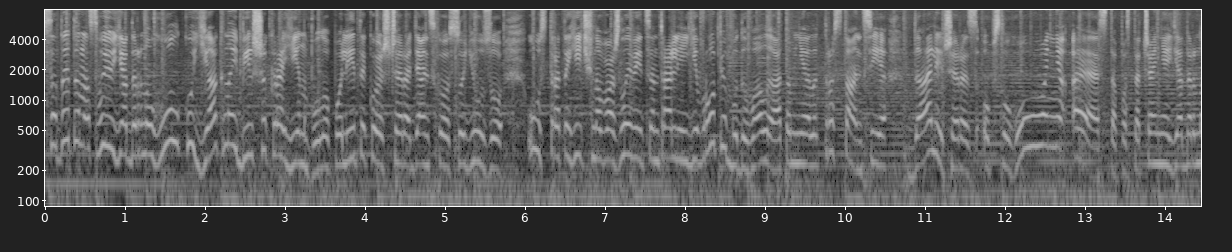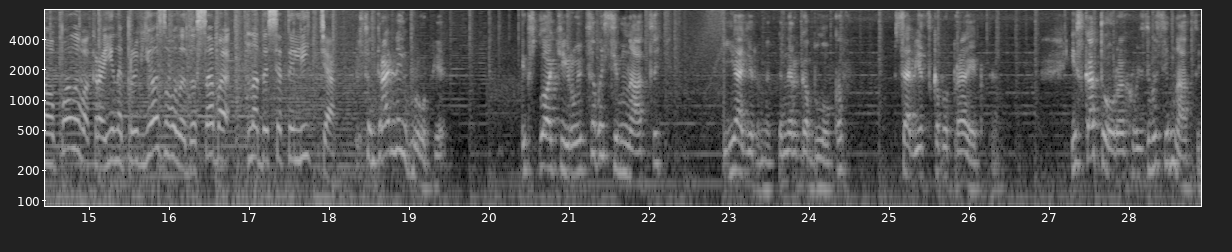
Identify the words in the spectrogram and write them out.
Посадити на свою ядерну гулку якнайбільше країн було політикою ще радянського союзу. У стратегічно важливій центральній Європі будували атомні електростанції. Далі через обслуговування АЕС та постачання ядерного палива країни прив'язували до себе на десятиліття. В Центральной Европе эксплуатируется 18 ядерных энергоблоков советского проекта, из которых из 18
